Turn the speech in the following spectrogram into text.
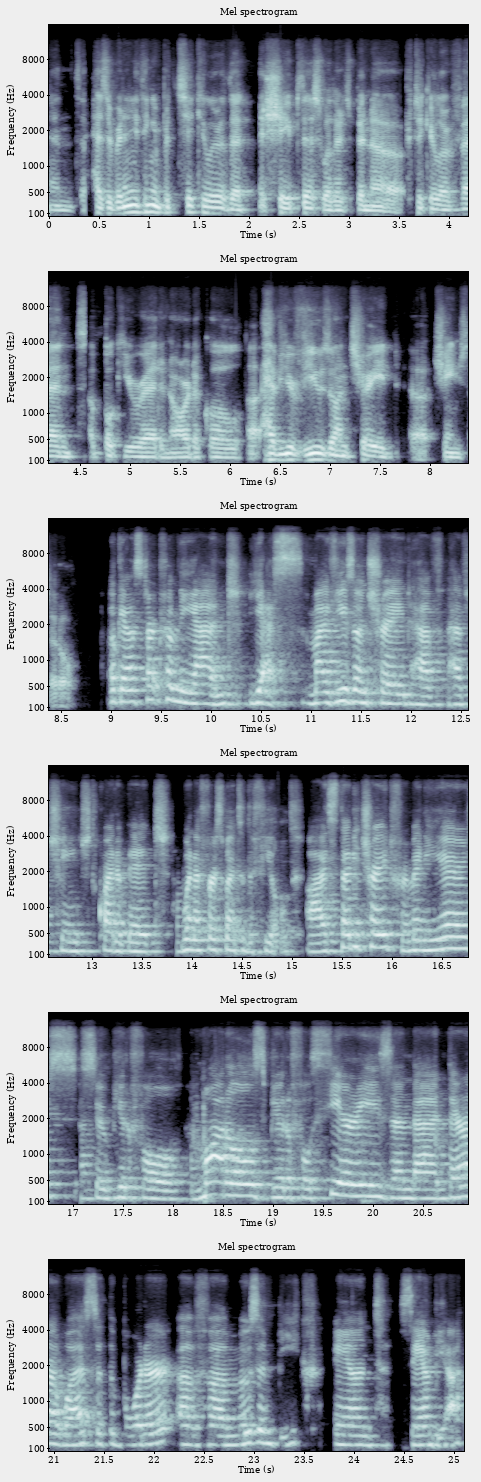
And uh, has there been anything in particular that has shaped this, whether it's been a particular event, a book you read, an article? Uh, have your views on trade uh, changed at all? Okay, I'll start from the end. Yes, my views on trade have, have changed quite a bit when I first went to the field. I studied trade for many years, so beautiful models, beautiful theories, and then there I was at the border of uh, Mozambique and Zambia,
